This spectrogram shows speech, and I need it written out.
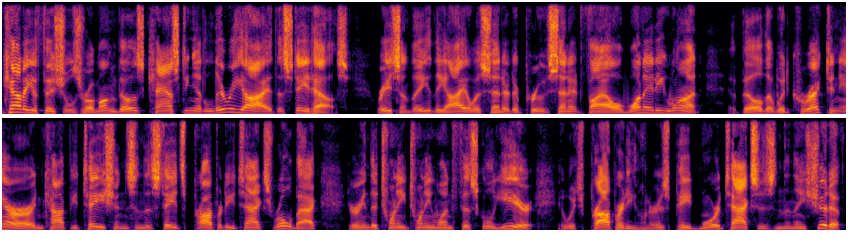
County officials were among those casting a leery eye at the State House. Recently, the Iowa Senate approved Senate File 181, a bill that would correct an error in computations in the state's property tax rollback during the 2021 fiscal year, in which property owners paid more taxes than they should have.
